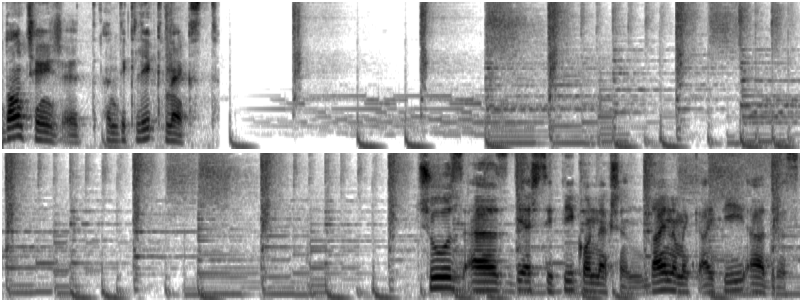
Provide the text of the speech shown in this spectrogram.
don't change it, and click Next. Choose as DHCP connection, dynamic IP address.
